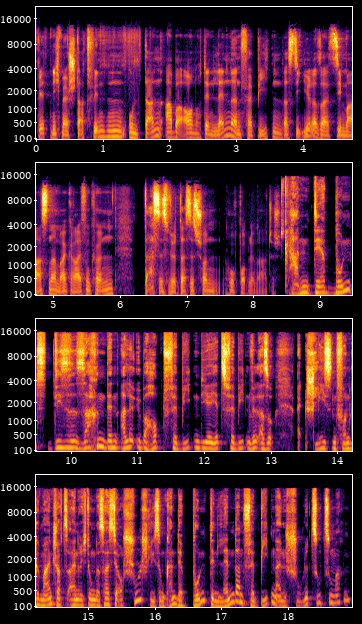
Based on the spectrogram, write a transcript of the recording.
wird nicht mehr stattfinden und dann aber auch noch den Ländern verbieten, dass die ihrerseits die Maßnahmen ergreifen können. Das ist, das ist schon hochproblematisch. Kann der Bund diese Sachen denn alle überhaupt verbieten, die er jetzt verbieten will? Also äh, Schließen von Gemeinschaftseinrichtungen, das heißt ja auch Schulschließung. Kann der Bund den Ländern verbieten, eine Schule zuzumachen?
